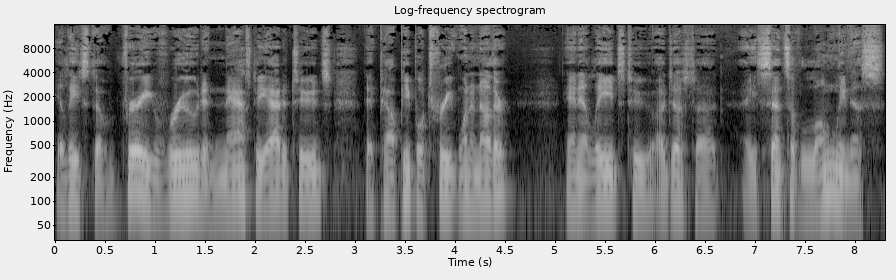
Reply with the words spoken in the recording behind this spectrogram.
It leads to very rude and nasty attitudes that how people treat one another, and it leads to uh, just a, a sense of loneliness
